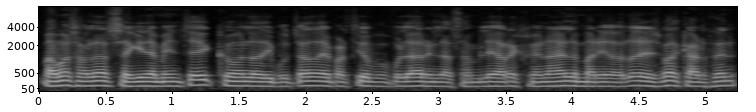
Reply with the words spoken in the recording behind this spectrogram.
Vamos a hablar seguidamente con la diputada del Partido Popular en la Asamblea Regional, María Dolores Valcárcel,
